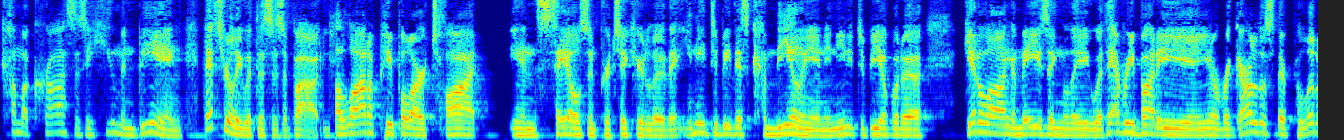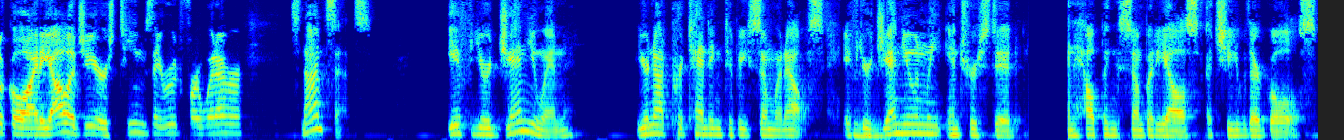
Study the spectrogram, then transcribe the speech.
come across as a human being. That's really what this is about. A lot of people are taught in sales in particular that you need to be this chameleon and you need to be able to get along amazingly with everybody, you know, regardless of their political ideology or teams they root for, whatever. It's nonsense. if you're genuine, you're not pretending to be someone else. If mm-hmm. you're genuinely interested in helping somebody else achieve their goals,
